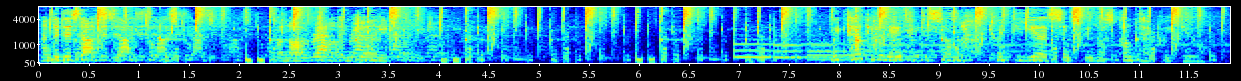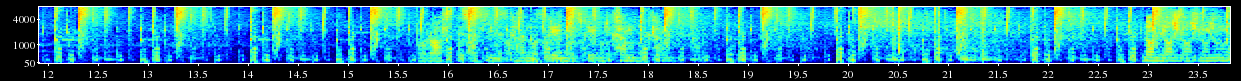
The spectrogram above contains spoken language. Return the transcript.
And the disaster that took us on our random journey. Years since we lost contact with you. For us, this has been a time of danger, come, come. Knowledge revealed,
